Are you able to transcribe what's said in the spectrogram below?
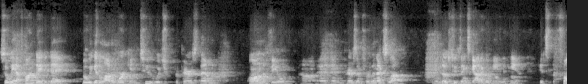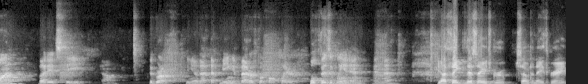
so we have fun day to day, but we get a lot of work in too, which prepares them on the field uh, and, and, prepares them for the next level. I mean, those two things got to go hand in hand. It's the fun, but it's the um, the growth. You know, that that being a better football player, both physically and and, and mentally. Yeah, I think this age group, seventh and eighth grade,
